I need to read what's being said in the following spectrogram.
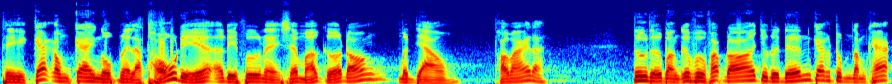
thì các ông cai ngục này là thổ địa ở địa phương này sẽ mở cửa đón mình vào thoải mái thôi tương tự bằng cái phương pháp đó, chúng tôi đến các trung tâm khác.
